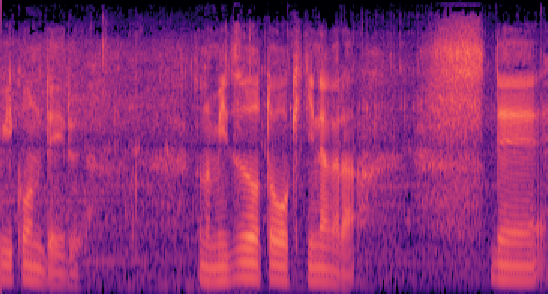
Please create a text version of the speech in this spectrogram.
ぎ込んでいる、その水音を聞きながら、で、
